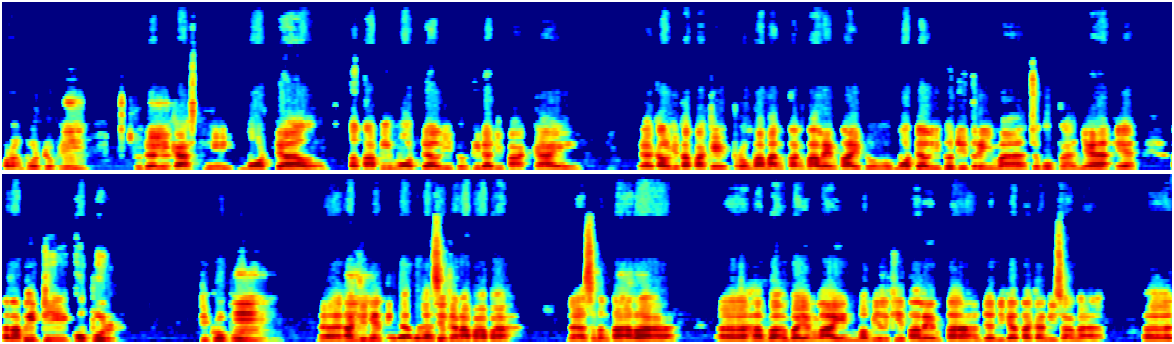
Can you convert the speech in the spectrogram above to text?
orang bodoh ya. Hmm. Sudah yeah. dikasih modal, tetapi modal itu tidak dipakai. Ya, kalau kita pakai perumpamaan tentang talenta itu, modal itu diterima cukup banyak ya, tetapi dikubur dikubur. Hmm. Nah, hmm. akhirnya tidak menghasilkan apa-apa. Nah, sementara uh, hamba-hamba yang lain memiliki talenta dan dikatakan di sana uh,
